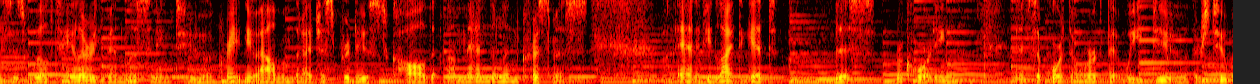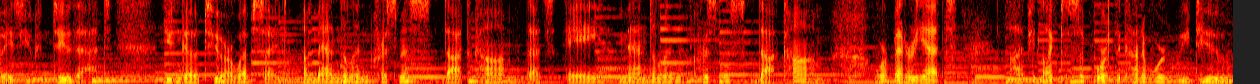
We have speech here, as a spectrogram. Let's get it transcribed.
This is Will Taylor. You've been listening to a great new album that I just produced called A Mandolin Christmas. And if you'd like to get this recording and support the work that we do, there's two ways you can do that. You can go to our website, amandolinchristmas.com. That's a mandolinchristmas.com. Or better yet, uh, if you'd like to support the kind of work we do,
